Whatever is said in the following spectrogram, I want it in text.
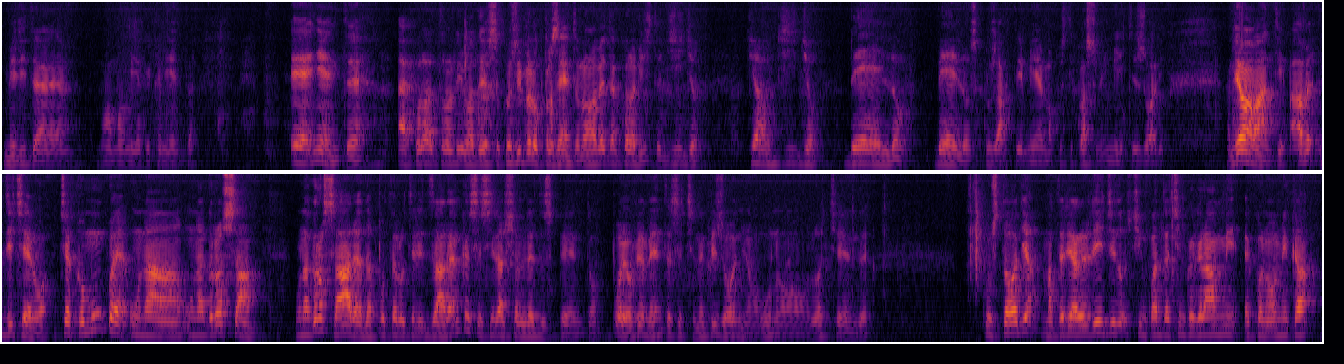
mi dite, mamma mia che cagnetta. E niente, ecco l'altro arriva adesso, così ve lo presento, non l'avete ancora visto, Gigio, ciao Gigio, bello, bello, scusatemi, eh, ma questi qua sono i miei tesori. Andiamo avanti, dicevo, c'è comunque una, una, grossa, una grossa area da poter utilizzare, anche se si lascia il led spento, poi ovviamente se ce n'è bisogno uno lo accende. Custodia, materiale rigido, 55 grammi, economica,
